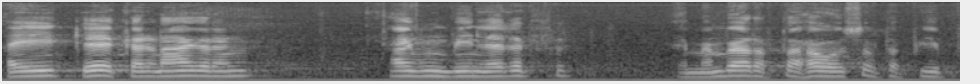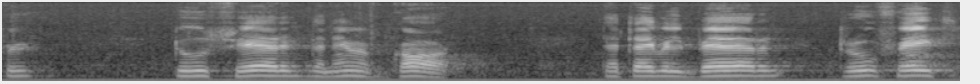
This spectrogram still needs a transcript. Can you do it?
I, K. Karunakaran, having been elected a member of the House of the People, do swear in the name of God that I will bear true faith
